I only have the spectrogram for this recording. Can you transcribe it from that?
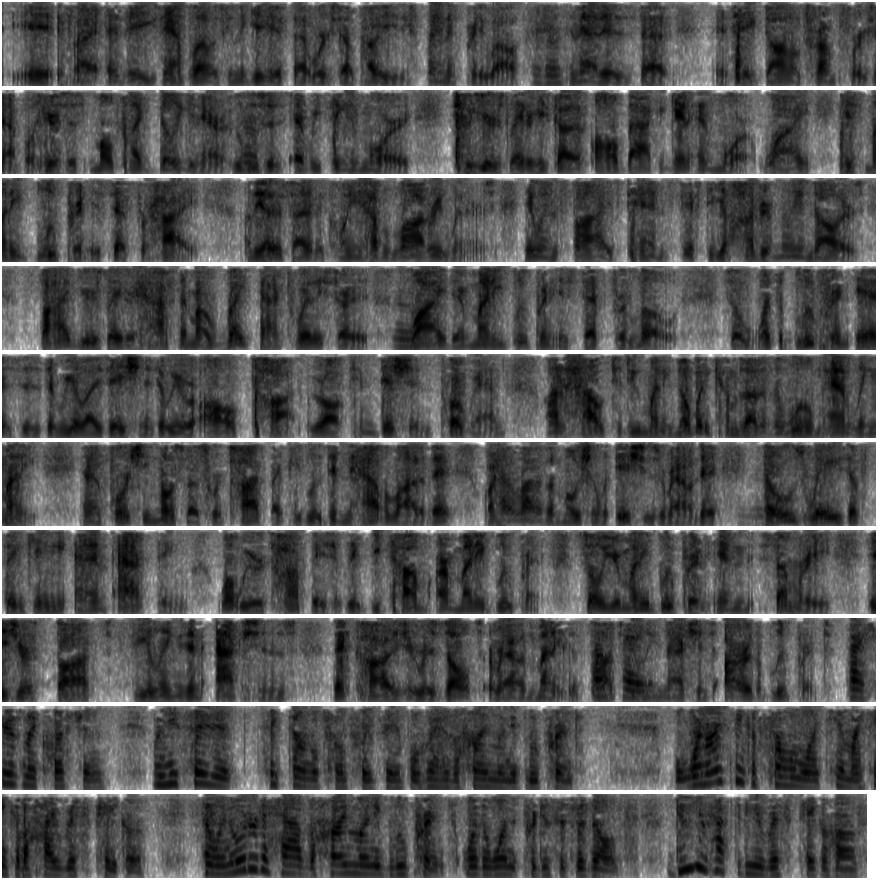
if I the example I was going to give you, if that works out, probably explain it pretty well, mm-hmm. and that is that uh, take Donald Trump for example. Here's this multi-billionaire who mm-hmm. loses everything and more. Two years later, he's got it all back again and more. Why? His money blueprint is set for high. On the other side of the coin, you have lottery winners. They win five, ten, fifty, a hundred million dollars Five years later, half of them are right back to where they started. Mm. Why? Their money blueprint is set for low. So what the blueprint is, is the realization is that we were all taught, we were all conditioned, programmed on how to do money. Nobody comes out of the womb handling money. And unfortunately, most of us were taught by people who didn't have a lot of it or had a lot of emotional issues around it. Mm-hmm. Those ways of thinking and acting, what we were taught basically, become our money blueprint. So your money blueprint, in summary, is your thoughts, feelings, and actions that cause your results around money. The thoughts, okay. feelings, and actions are the blueprint. All right, here's my question. When you say that, take Donald Trump, for example, who has a high money blueprint. When I think of someone like him, I think of a high risk taker. So in order to have the high money blueprint or the one that produces results, do you have to be a risk taker, Harv?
